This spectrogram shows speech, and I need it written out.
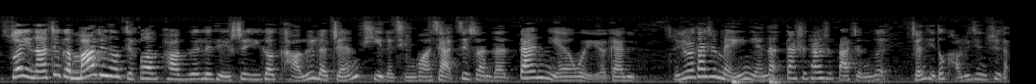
所以呢，这个 marginal default probability 是一个考虑了整体的情况下计算的单年违约概率。也就是说它是每一年的，但是它是把整个整体都考虑进去的。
